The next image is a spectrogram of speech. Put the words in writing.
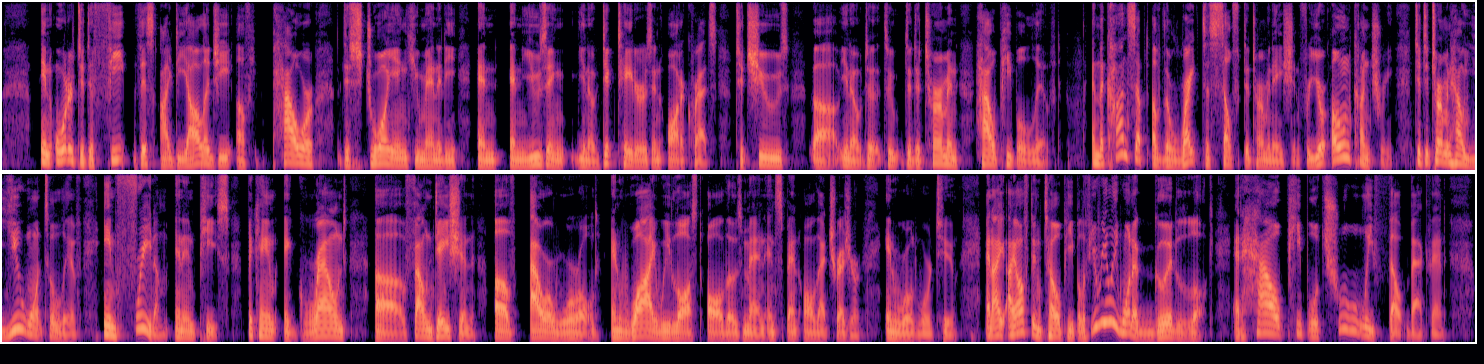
in order to defeat this ideology of power destroying humanity and and using you know dictators and autocrats to choose uh, you know to to to determine how people lived. And the concept of the right to self determination for your own country to determine how you want to live in freedom and in peace became a ground uh, foundation of our world and why we lost all those men and spent all that treasure in World War II. And I, I often tell people if you really want a good look at how people truly felt back then,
